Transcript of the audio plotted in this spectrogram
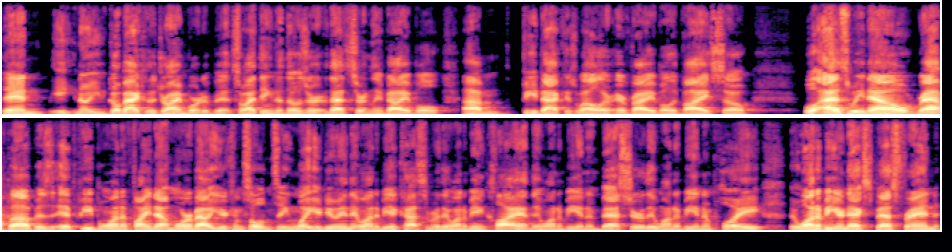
then you know you go back to the drawing board a bit. So I think that those are that's certainly valuable um, feedback as well, or, or valuable advice. So well, as we now wrap up, is if people want to find out more about your consultancy and what you're doing, they want to be a customer, they want to be a client, they want to be an investor, they want to be an employee, they want to be your next best friend,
